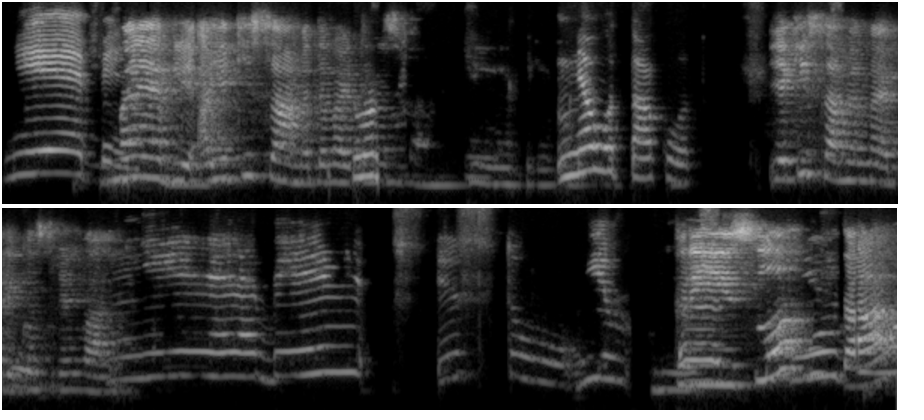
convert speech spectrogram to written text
Мебель. Меблі. А які саме? Давайте Ну, назвемо. У меня вот так вот. Які саме меблі конструювали? Мебель и стул. Крісло та,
